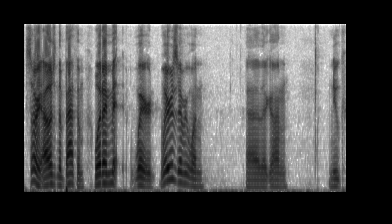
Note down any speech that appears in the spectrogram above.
Sorry, I was in the bathroom. What I mi- Where? Where's everyone? Uh, they're gone. Nuke.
